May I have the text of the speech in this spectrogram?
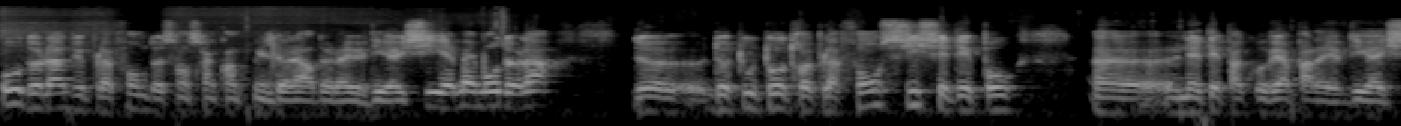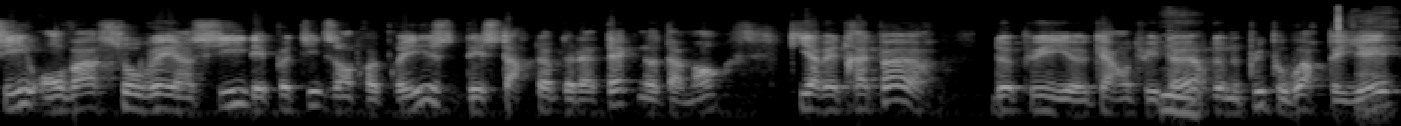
au-delà du plafond de 150 000 dollars de la FDIC et même au-delà de, tout autre plafond si ces dépôts euh, n'étaient pas couverts par la FDIC. On va sauver ainsi des petites entreprises, des start-up de la tech notamment, qui avaient très peur depuis 48 euh, heures mmh. de ne plus pouvoir payer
